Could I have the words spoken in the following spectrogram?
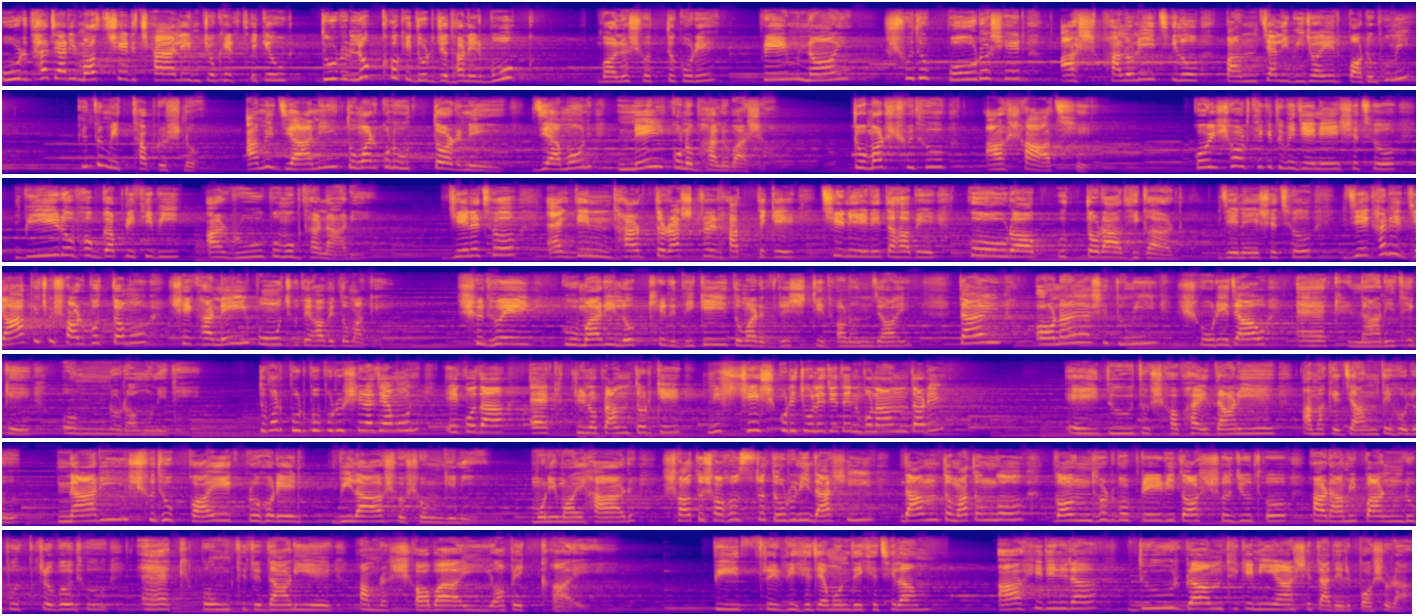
ঊর্ধ্বাচারী মৎস্যের ছায়ালীন চোখের থেকেও দুর্লক্ষ কি দুর্যোধনের বুক? বলো সত্য করে, প্রেম নয়, শুধু পৌরসের আস্ফালনেই ছিল পাঞ্চালী বিজয়ের পটভূমি? কিন্তু মিথ্যা প্রশ্ন, আমি জানি তোমার কোনো উত্তর নেই। যেমন নেই কোনো ভালোবাসা, তোমার শুধু আশা আছে। কৈশোর থেকে তুমি জেনে এসেছ বীরভোগ্যা পৃথিবী আর রূপমুগ্ধা নারী। জেনেছ, একদিন ধার্ত রাষ্ট্রের হাত থেকে ছিনিয়ে নিতে হবে কৌরব উত্তরাধিকার। জেনে এসেছ, যেখানে যা কিছু সর্বোত্তম, সেখানেই পৌঁছতে হবে তোমাকে। শুধু এই কুমারী লক্ষ্যের দিকেই তোমার দৃষ্টি ধনঞ্জয়। তাই অনায়াসে তুমি সরে যাও এক নারী থেকে অন্য রমণীতে। তোমার পূর্বপুরুষেরা যেমন একদা এক তৃণপ্রান্তরকে নিঃশেষ করে চলে যেতেন বনান্তরে। এই দ্রুত সভায় দাঁড়িয়ে আমাকে জানতে হলো, নারী শুধু কয়েক প্রহরের বিলাস ও সঙ্গিনী। মণিময় হার শত সহস্র তরুণী দাসী, দান্ত মাতঙ্গ, গন্ধর্ব প্রেরিত অশ্বযুধ আর আমি পাণ্ডুপুত্র বধূ এক পংক্তিতে দাঁড়িয়ে আমরা সবাই অপেক্ষায়। পিতৃগৃহে যেমন দেখেছিলাম আহিরিনীরা দূর গ্রাম থেকে নিয়ে আসে তাদের পশরা।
